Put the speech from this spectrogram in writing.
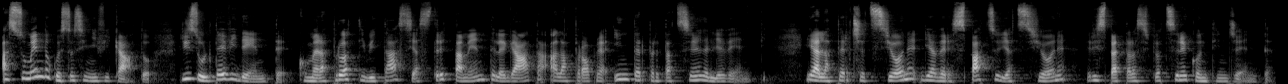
Assumendo questo significato, risulta evidente come la proattività sia strettamente legata alla propria interpretazione degli eventi e alla percezione di avere spazio di azione rispetto alla situazione contingente.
